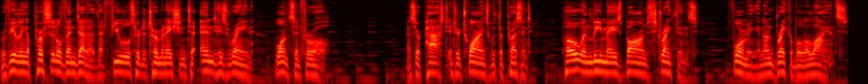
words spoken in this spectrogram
revealing a personal vendetta that fuels her determination to end his reign once and for all. As her past intertwines with the present, Po and Li Mei's bond strengthens, forming an unbreakable alliance.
